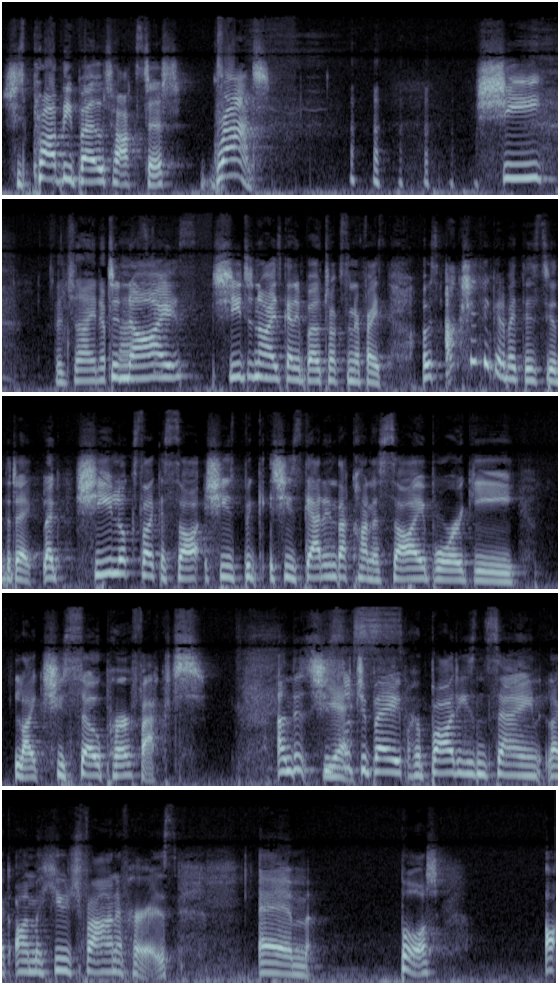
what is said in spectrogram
She's probably Botoxed it. Grant. she Vagina. denies she denies getting Botox in her face. I was actually thinking about this the other day. Like she looks like a she's she's getting that kind of cyborgy like she's so perfect. And this, she's Yes. such a babe. Her body's insane. Like I'm a huge fan of hers. Um, but I,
